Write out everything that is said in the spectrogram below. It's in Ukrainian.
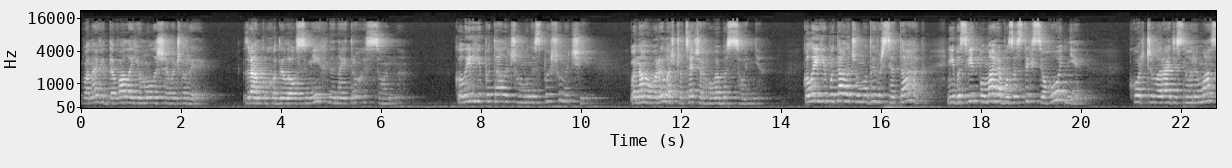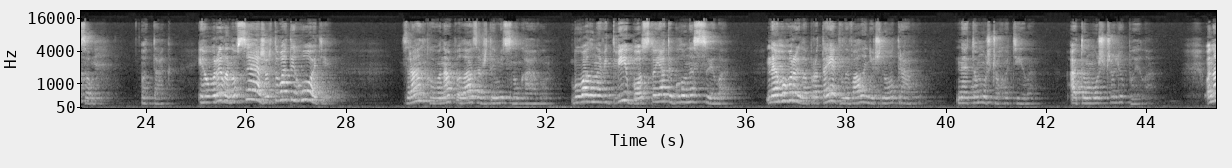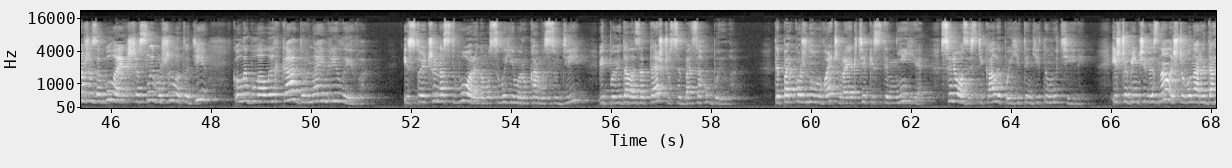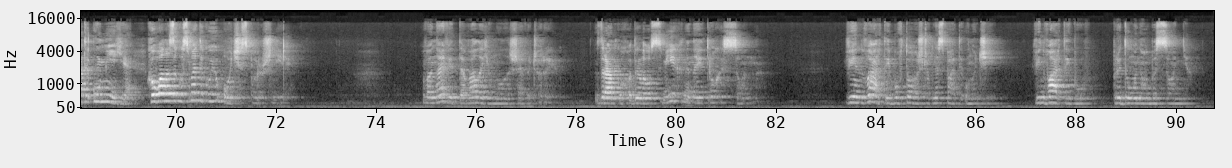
Вона віддавала йому лише вечори. Зранку ходила усміхнена і трохи сонна. Коли її питали, чому не спиш уночі, вона говорила, що це чергове безсоння. Коли її питали, чому дивишся так, ніби світ помер або застиг сьогодні, корчила радісну гримасу отак. І говорила: ну все, жартувати годі. Зранку вона пила завжди міцну каву. Бувало навіть дві, бо стояти було не сила. Не говорила про те, як вливала нічну отраву. Не тому, що хотіла, а тому, що любила. Вона вже забула, як щасливо жила тоді, коли була легка, дурна і мрійлива, і, стоячи на створеному своїми руками суді, відповідала за те, що себе загубила. Тепер кожного вечора, як тільки стемніє, сльози стікали по її тендітному тілі. І щоб інші не знали, що вона ридати уміє, ховала за косметикою очі спорожнілі. Вона віддавала йому лише вечори. Зранку ходила усміхнена і трохи сонна. Він вартий був того, щоб не спати уночі. Він вартий був придуманого безсоння.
